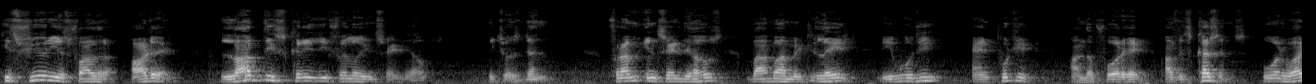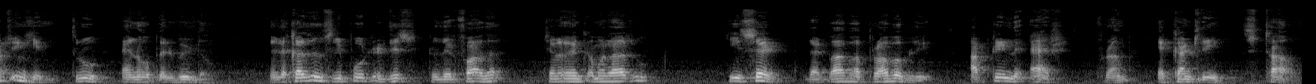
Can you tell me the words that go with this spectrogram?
his furious father ordered, Lock this crazy fellow inside the house, which was done From inside the house, Baba materialized vibhuti and put it on the forehead of his cousins who were watching him through an open window. When the cousins reported this to their father, Chinavenkamarazu, he said that Baba probably obtained the ash from a country stove.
